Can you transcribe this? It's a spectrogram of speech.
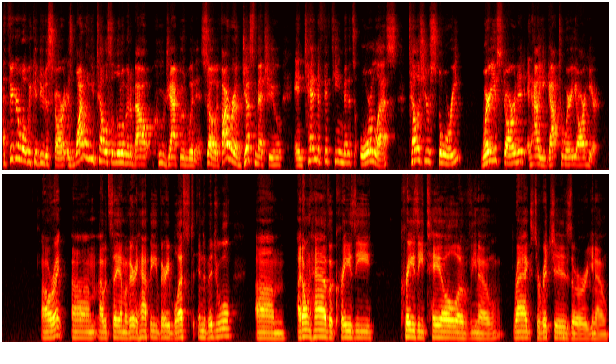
I figure what we could do to start is why don't you tell us a little bit about who Jack Goodwyn is? So if I were to have just met you in 10 to 15 minutes or less, tell us your story, where you started, and how you got to where you are here. All right. Um, I would say I'm a very happy, very blessed individual. Um, I don't have a crazy, crazy tale of, you know, rags to riches or, you know,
